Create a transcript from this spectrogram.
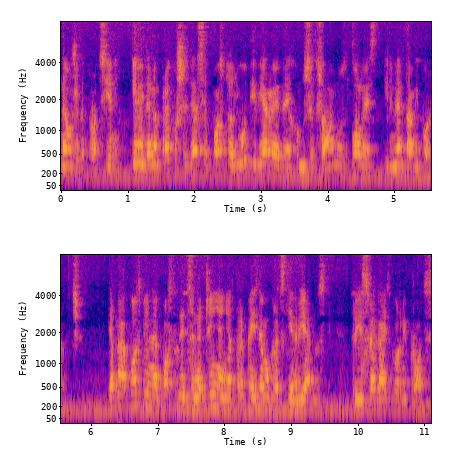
ne može da procijeni, ili da nam preko 60% ljudi vjeruje da je homoseksualnost, bolest ili mentalni poremećaj. Jednako ozbiljne posljedice nečinjanja trpe i demokratske vrijednosti, prije svega izborni proces.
